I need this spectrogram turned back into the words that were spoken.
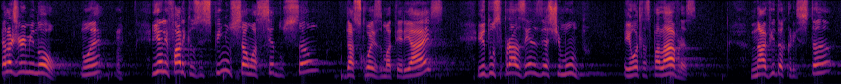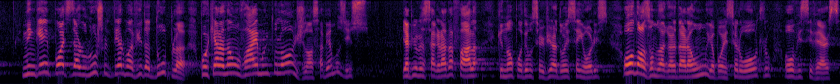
ela germinou, não é? E ele fala que os espinhos são a sedução das coisas materiais e dos prazeres deste mundo. Em outras palavras, na vida cristã, ninguém pode dar o luxo de ter uma vida dupla, porque ela não vai muito longe, nós sabemos disso. E a Bíblia Sagrada fala que não podemos servir a dois senhores, ou nós vamos agradar a um e aborrecer o outro, ou vice-versa.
